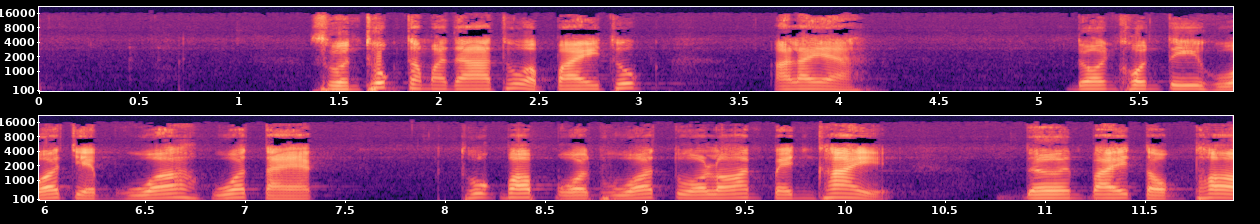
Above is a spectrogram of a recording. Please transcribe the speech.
ส ส่วนทุกธรรมดาทั่วไปทุกอะไรอะโดนคนตีหัวเจ็บหัว หัวแตก ทุกข์เพราะปวดหัวตัวร้อนเป็นไข้ เดินไปตกท่อ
